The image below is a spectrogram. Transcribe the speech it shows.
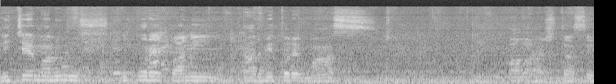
নিচে মানুষ উপরে পানি তার ভিতরে মাছ আসতেছে।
